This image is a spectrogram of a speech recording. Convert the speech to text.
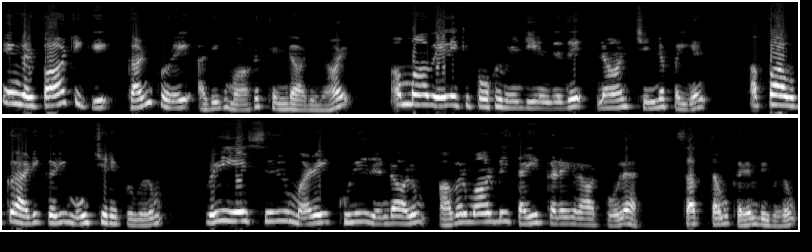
எங்கள் பாட்டிக்கு கண்புரை அதிகமாக திண்டாடினாள். அம்மா வேலைக்கு போக வேண்டியிருந்தது. நான் சின்ன பையன். அப்பாவுக்கு அடிக்கடி மூச்சிறைப்பு வரும். வெளியே சிறு மழை குளிர் என்றாலும் அவர் மார்பில் தயிர் கடைகிறார் போல சத்தம் கிளம்பிவிடும்.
